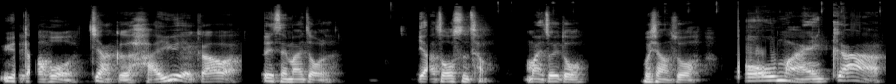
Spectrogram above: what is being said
越到货价格还越高啊！被谁买走了？亚洲市场买最多。我想说，Oh my god！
